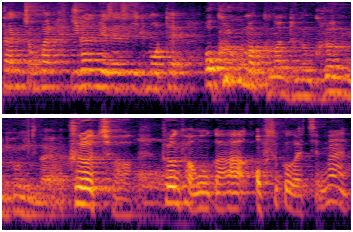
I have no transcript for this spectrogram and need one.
난 정말 이런 회사에서 일 못해. 어 그러고 막 그만두는 그런 형인가요? 그렇죠. 어. 그런 경우가 없을 것 같지만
